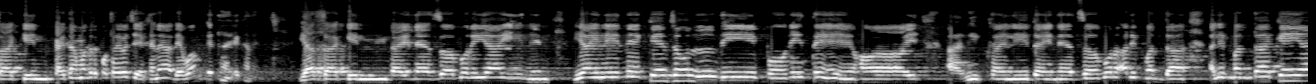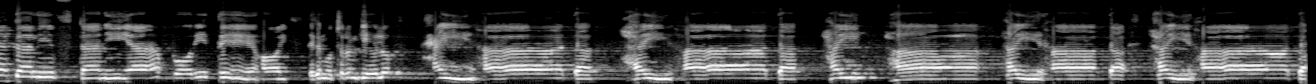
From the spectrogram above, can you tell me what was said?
সাকিন কায়দা আমাদের কোথায় হয়েছে? এখানে আর এবং এখানে এখানে। ইয়া সাকিন ডাইনে জবর, ইয়াইনিন, ইয়াইনিনে কে জলদি পড়িতে হয়। আলিফ খালি, ডাইনে জবর, আলিফ মাদ্দা আলিফ মাদ্দা কে ইয়া কালিফ টানিয়া পড়িতে হয়। দেখেন, উচ্চারণ কি হলো? হাই হাতা হাই হাতা হাই হা হাই হাতা হাই হাতা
